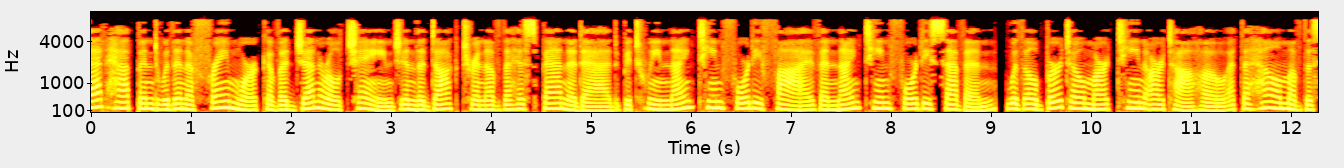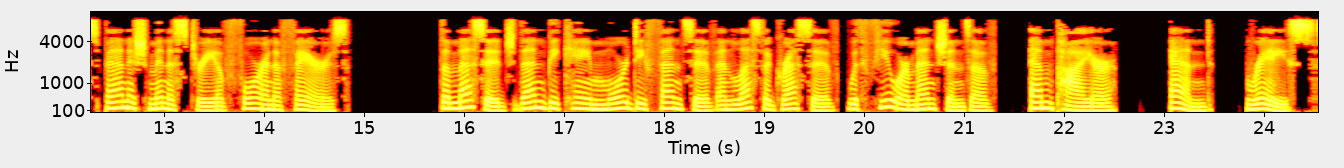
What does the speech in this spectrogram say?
That happened within a framework of a general change in the doctrine of the Hispanidad between 1945 and 1947, with Alberto Martín Artajo at the helm of the Spanish Ministry of Foreign Affairs. The message then became more defensive and less aggressive, with fewer mentions of «empire» and «race»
